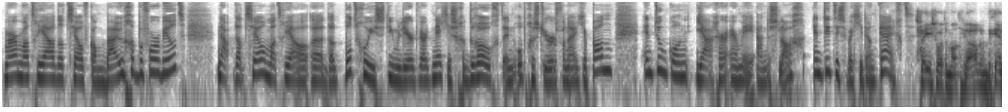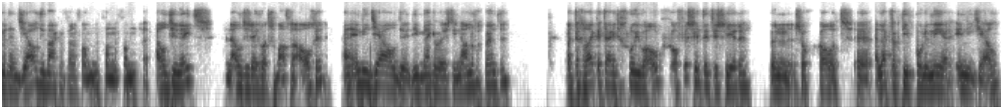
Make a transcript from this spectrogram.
Maar materiaal dat zelf kan buigen, bijvoorbeeld. Nou, dat celmateriaal uh, dat botgroei stimuleert, werd netjes gedroogd en opgestuurd vanuit Japan. En toen kon Jager ermee aan de slag. En dit is wat je dan krijgt. Twee soorten materialen. We beginnen met een gel, die maken we van, van, van, van alginates. Een alginate wordt gemaakt van algen. En in die gel die, die mengen we dus die nanofragmenten. Maar tegelijkertijd groeien we ook, of we synthetiseren een zogenaamd uh, elektroactief polymeer in die gel.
